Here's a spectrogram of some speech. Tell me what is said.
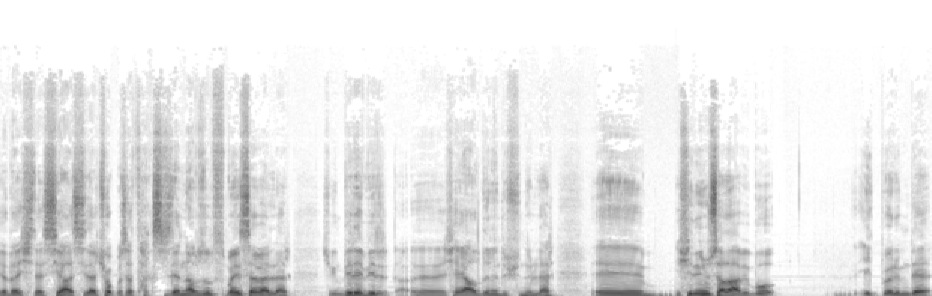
ya da işte siyasiler çok mesela taksicilerin nabzını tutmayı severler. Çünkü birebir e, şey aldığını düşünürler. E, şimdi Ünsal abi bu ilk bölümde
